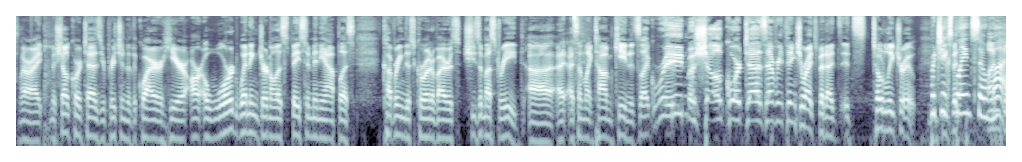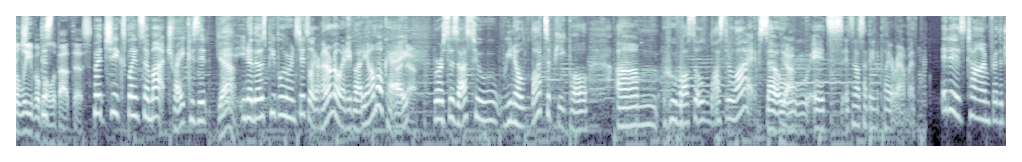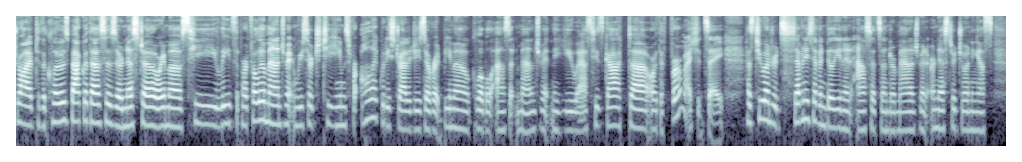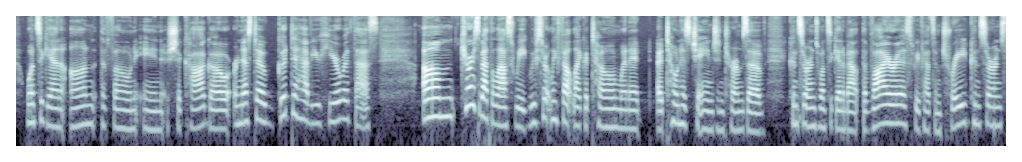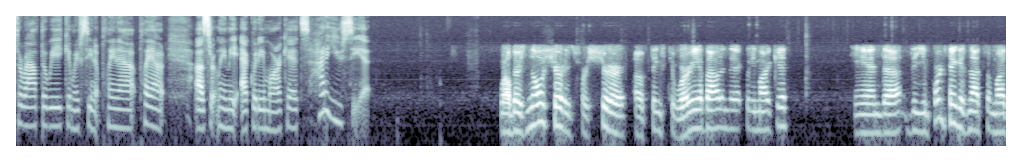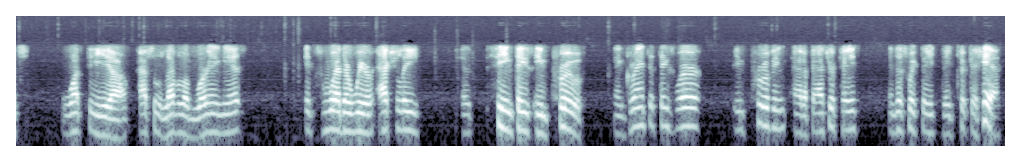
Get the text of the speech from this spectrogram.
All right, Michelle Cortez, you're preaching to the choir here. Our award-winning journalist based in Minneapolis, covering this coronavirus. She's a must-read. Uh, I, I sound like Tom Keene. It's like read Michelle Cortez everything she writes, but it's, it's totally true. But she She's explains so much. Unbelievable This- about this. But she explains so much, right? Because it, Yeah. you know, those people who are in states like I don't know anybody, I'm okay, know. versus us who we know lots of people um, who've also lost their lives. So Yeah. it's it's not something to play around with. It is time for the drive to the close. Back with us is Ernesto Ramos. He leads the portfolio management and research teams for all equity strategies over at BMO Global Asset Management in the U.S. He's got, uh, or the firm, I should say, has 277 billion in assets under management. Ernesto joining us once again on the phone in Chicago. Ernesto, good to have you here with us. Um, curious about the last week. We've certainly felt like a tone when it a tone has changed in terms of concerns once again about the virus. We've had some trade concerns throughout the week, and we've seen it play out play out uh, certainly in the equity markets. How do you see it? Well, there's no shortage for sure of things to worry about in the equity market. And uh, the important thing is not so much what the uh, absolute level of worrying is, it's whether we're actually uh, seeing things improve. And granted, things were improving at a faster pace, and this week they, they took a hit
